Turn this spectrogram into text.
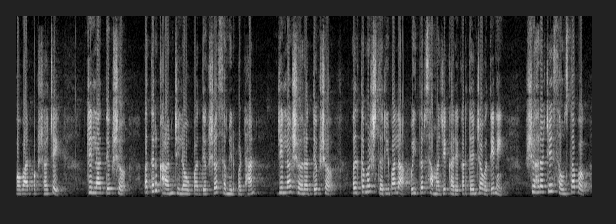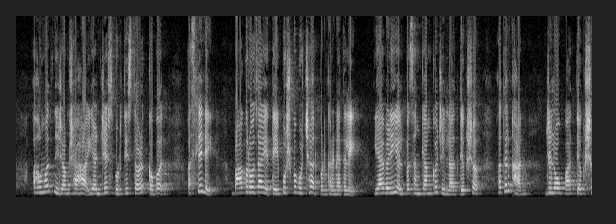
पवार पक्षाचे जिल्हाध्यक्ष अतर खान जिल्हा उपाध्यक्ष समीर पठाण जिल्हा शहराध्यक्ष अल्तमश जरीवाला व इतर सामाजिक कार्यकर्त्यांच्या वतीने शहराचे संस्थापक अहमद निजामशहा यांचे स्मृतीस्थळ कबर असलेले बागरोजा येथे पुष्पगुच्छ अर्पण करण्यात आले. यावेळी अल्पसंख्याक जिल्हाध्यक्ष अतर खान जिल्हा उपाध्यक्ष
